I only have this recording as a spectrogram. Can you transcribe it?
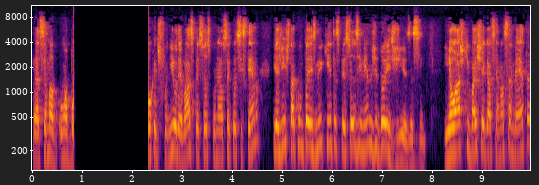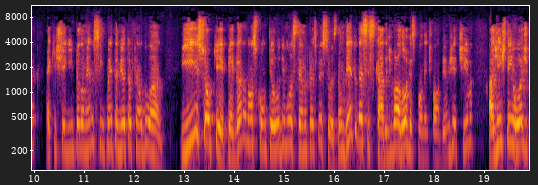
para ser uma, uma boca de funil, levar as pessoas para o nosso ecossistema, e a gente está com 3.500 pessoas em menos de dois dias. assim. E eu acho que vai chegar, assim, a nossa meta é que chegue em pelo menos 50 mil até o final do ano. E isso é o quê? Pegando o nosso conteúdo e mostrando para as pessoas. Então, dentro dessa escada de valor, respondendo de forma bem objetiva, a gente tem hoje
